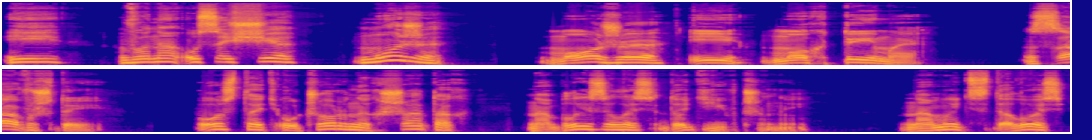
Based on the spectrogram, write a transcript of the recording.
І вона усе ще може? Може і могтиме. Завжди. Постать у чорних шатах наблизилась до дівчини. На мить здалось,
